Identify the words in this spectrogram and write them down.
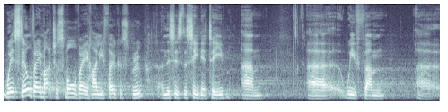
We're still very much a small, very highly focused group, and this is the senior team. Um, uh, we've, um, uh,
